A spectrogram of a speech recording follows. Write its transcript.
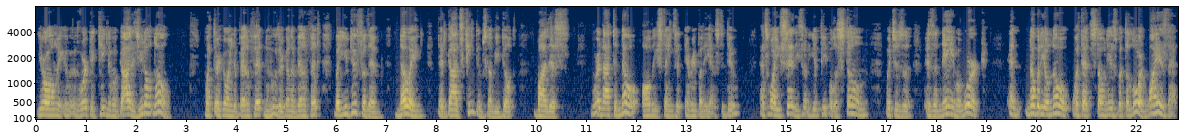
You're only the work of kingdom of God is you don't know what they're going to benefit and who they're going to benefit, but you do for them, knowing that God's kingdom is going to be built by this. We're not to know all these things that everybody has to do. That's why he said he's going to give people a stone, which is a is a name, a work, and nobody will know what that stone is but the Lord. Why is that?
